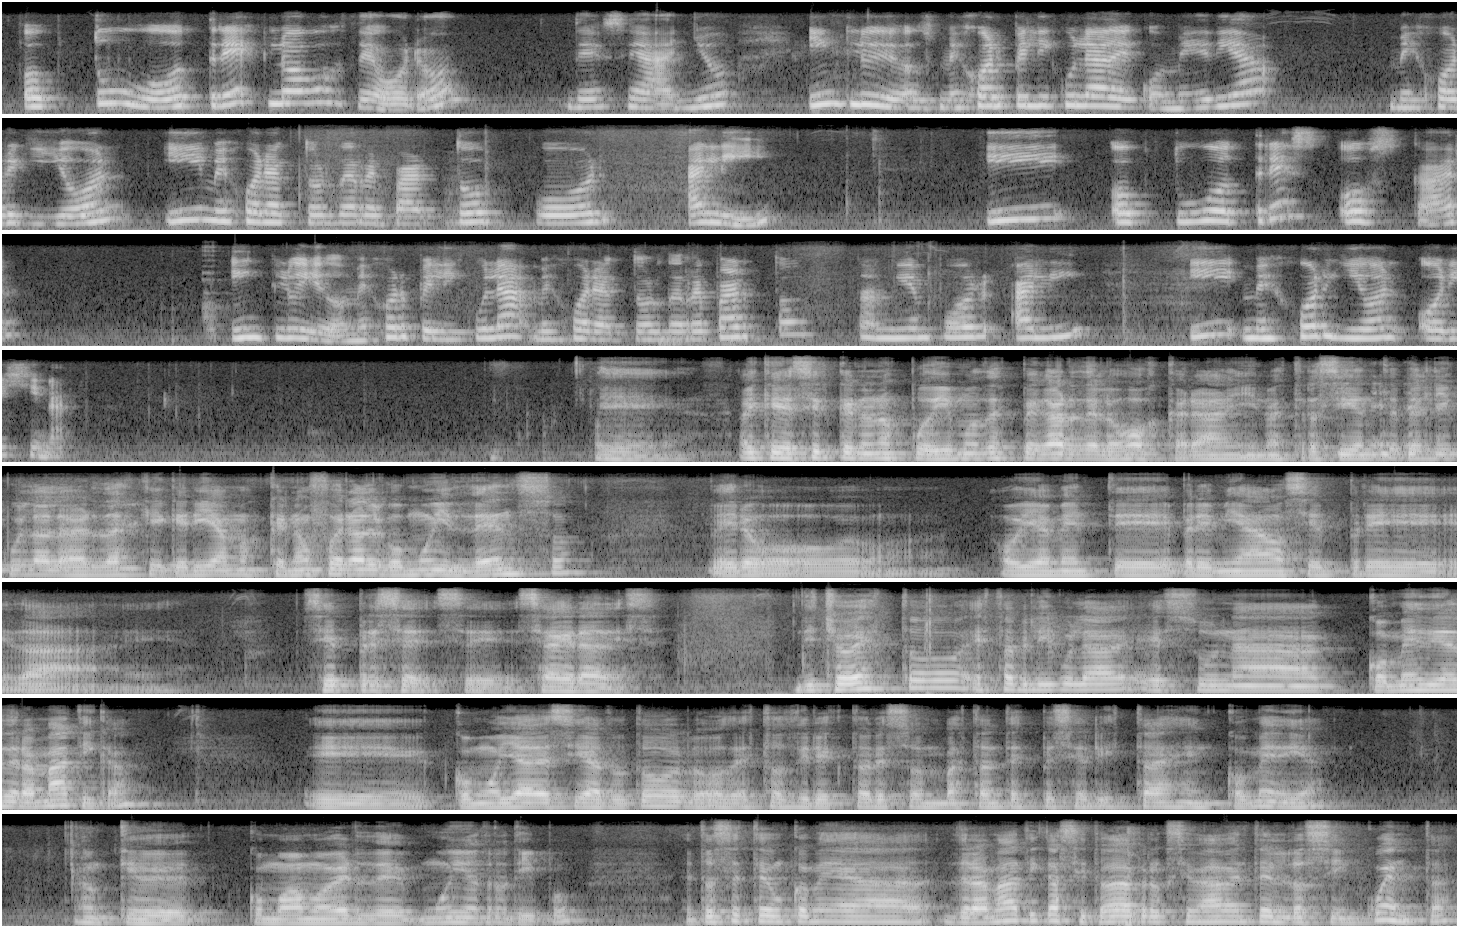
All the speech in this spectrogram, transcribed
Obtuvo tres globos de oro de ese año, incluidos Mejor Película de Comedia, Mejor Guión y Mejor Actor de Reparto por Ali. Y obtuvo tres Oscar, incluido Mejor Película, Mejor Actor de Reparto, también por Ali, y Mejor Guión Original. Eh, hay que decir que no nos pudimos despegar de los Oscar ¿ah? y nuestra siguiente película la verdad es que queríamos que no fuera algo muy denso, pero obviamente premiado siempre da, eh, siempre se, agradece. Dicho esto, esta película es una comedia dramática. Eh, como ya decía Toto, los de estos directores son bastante especialistas en comedia, aunque como vamos a ver de muy otro tipo. Entonces esta es una comedia dramática situada aproximadamente en los 50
